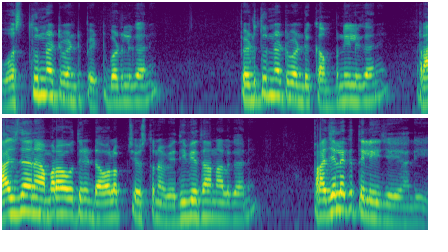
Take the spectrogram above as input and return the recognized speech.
వస్తున్నటువంటి పెట్టుబడులు కానీ పెడుతున్నటువంటి కంపెనీలు కానీ రాజధాని అమరావతిని డెవలప్ చేస్తున్న విధి విధానాలు కానీ ప్రజలకు తెలియజేయాలి.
